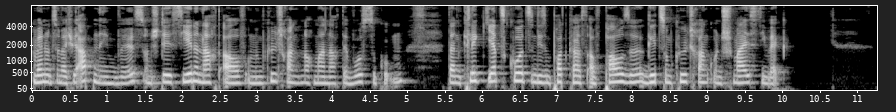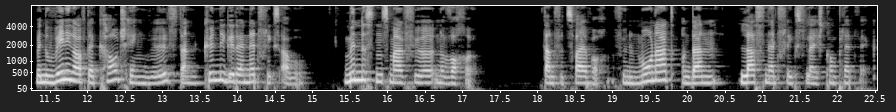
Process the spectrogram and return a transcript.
Wenn du zum Beispiel abnehmen willst und stehst jede Nacht auf, um im Kühlschrank nochmal nach der Wurst zu gucken, dann klick jetzt kurz in diesem Podcast auf Pause, geh zum Kühlschrank und schmeiß die weg. Wenn du weniger auf der Couch hängen willst, dann kündige dein Netflix-Abo. Mindestens mal für eine Woche dann für zwei Wochen, für einen Monat und dann lass Netflix vielleicht komplett weg.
